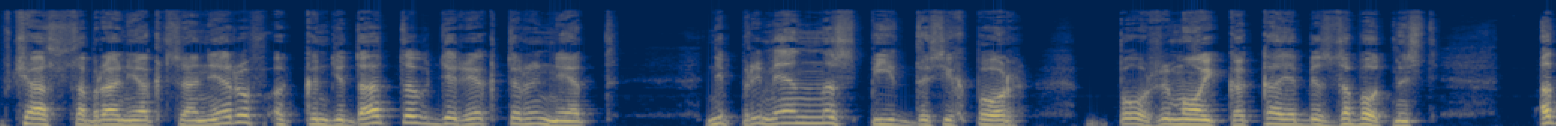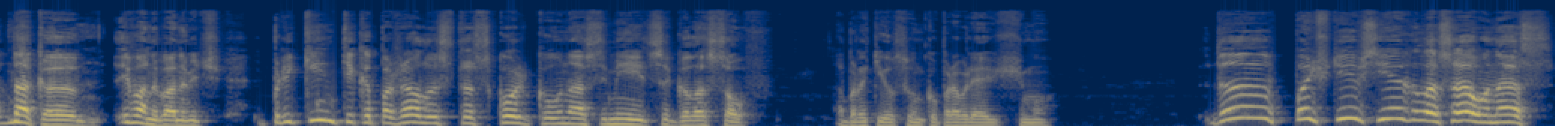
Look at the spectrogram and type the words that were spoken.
в час собрания акционеров, а кандидата в директоры нет. Непременно спит до сих пор. Боже мой, какая беззаботность! Однако, Иван Иванович, прикиньте-ка, пожалуйста, сколько у нас имеется голосов, — обратился он к управляющему. — Да почти все голоса у нас,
